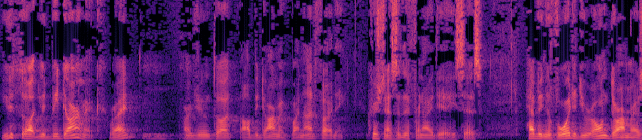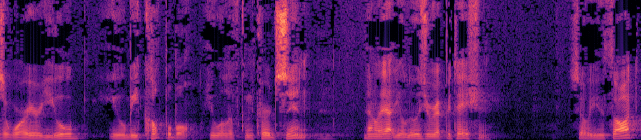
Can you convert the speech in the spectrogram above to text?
you thought you'd be dharmic, right? Mm-hmm. Arjun thought, I'll be dharmic by not fighting. Krishna has a different idea. He says, having avoided your own dharma as a warrior, you'll, you'll be culpable. You will have concurred sin. Not only that, you'll lose your reputation. So you thought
